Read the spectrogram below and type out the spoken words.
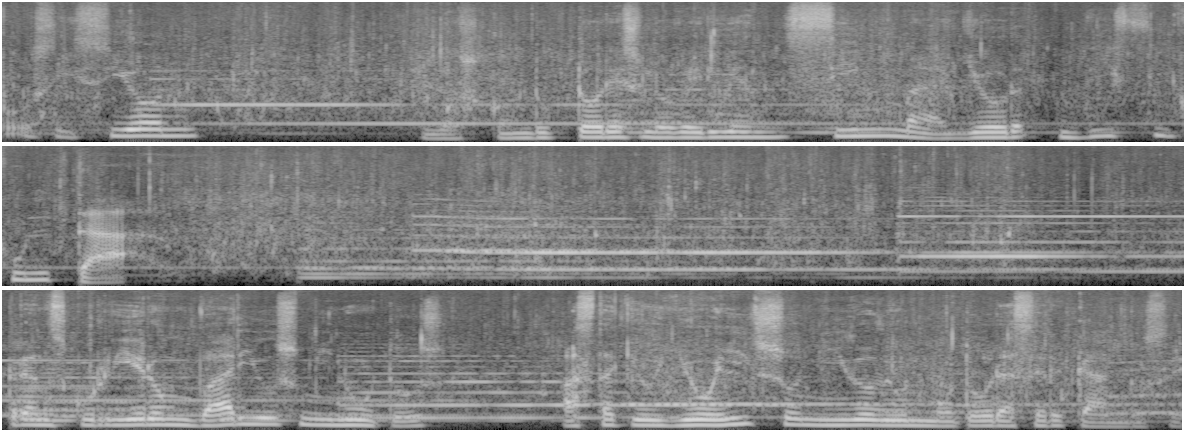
posición, los conductores lo verían sin mayor dificultad. Transcurrieron varios minutos hasta que oyó el sonido de un motor acercándose.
